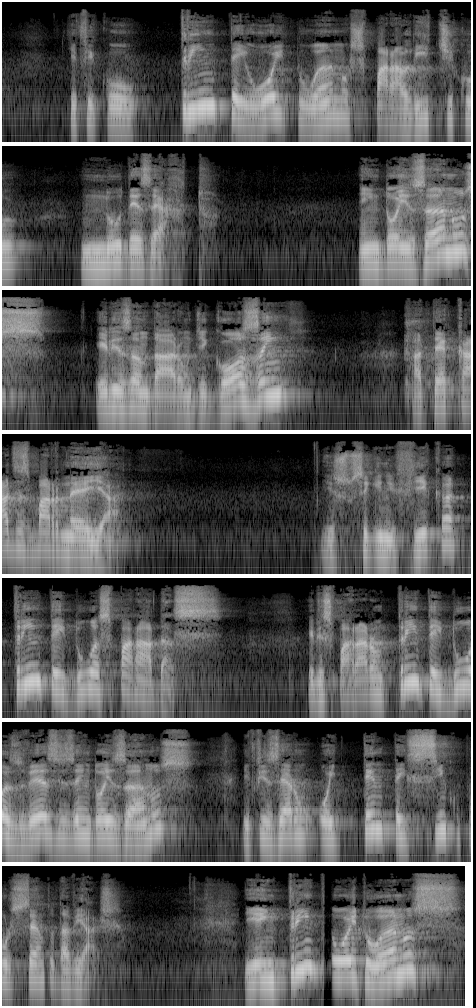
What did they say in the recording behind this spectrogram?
que ficou 38 anos paralítico no deserto. Em dois anos, eles andaram de Gozen até Cades Barneia. Isso significa 32 paradas. Eles pararam 32 vezes em dois anos e fizeram 85% da viagem. E em 38 anos,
